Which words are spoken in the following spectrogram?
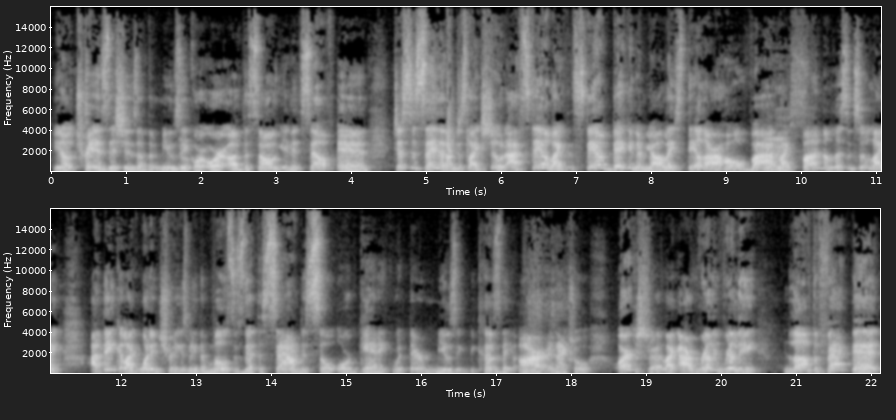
you know transitions of the music Yeah. or or of the song in itself and just to say that i'm just like shoot i still like still digging them y'all they still are a whole vibe Yes. like fun to listen to like i think like what intrigues me the most is that the sound is so organic with their music because they are an actual orchestra like i really really love the fact that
